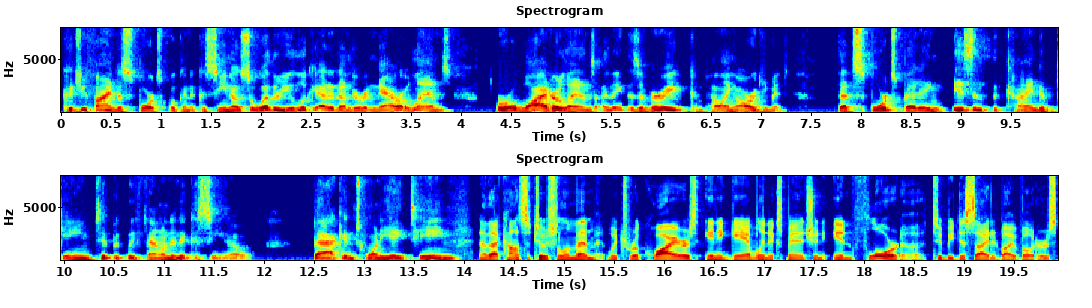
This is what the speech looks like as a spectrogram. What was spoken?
could you find a sports book in a casino? So whether you look at it under a narrow lens or a wider lens, I think there's a very compelling argument that sports betting isn't the kind of game typically found in a casino back in 2018. Now, that constitutional amendment, which requires any gambling expansion in Florida to be decided by voters,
